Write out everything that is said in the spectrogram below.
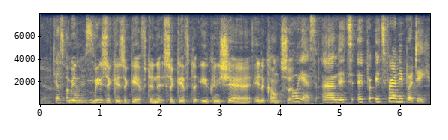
Yeah. I mean, others. music is a gift, and it's a gift that you can share in a concert. Oh yes, and it's it, it's for anybody,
